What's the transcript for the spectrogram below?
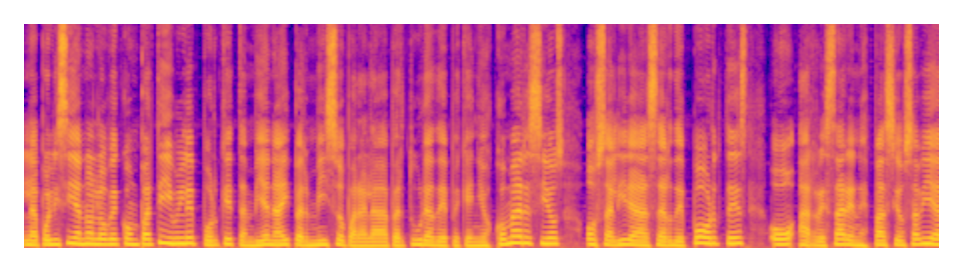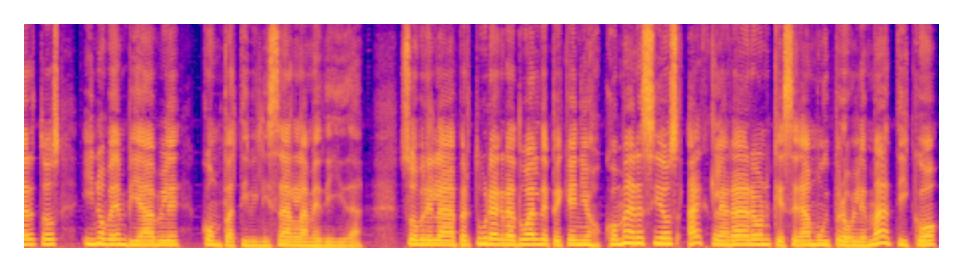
La policía no lo ve compatible porque también hay permiso para la apertura de pequeños comercios o salir a hacer deportes o a rezar en espacios abiertos y no ven viable compatibilizar la medida. Sobre la apertura gradual de pequeños comercios, aclararon que será muy problemático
